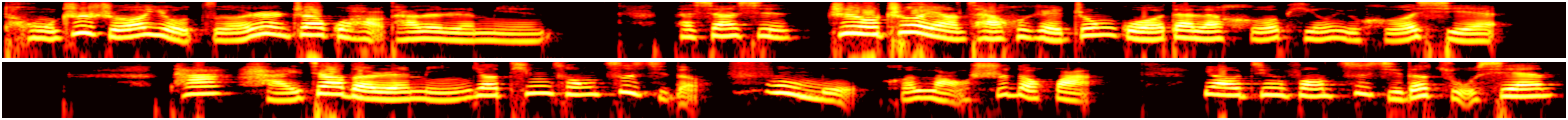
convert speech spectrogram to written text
统治者有责任照顾好他的人民。他相信，只有这样才会给中国带来和平与和谐。他还教导人民要听从自己的父母和老师的话。要敬奉自己的祖先，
